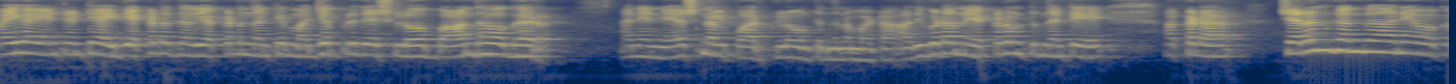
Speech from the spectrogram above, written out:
పైగా ఏంటంటే ఇది ఎక్కడ ఎక్కడుందంటే మధ్యప్రదేశ్లో బాంధవ్ఘర్ అనే నేషనల్ పార్క్లో ఉంటుందన్నమాట. అది కూడా ఎక్కడ ఉంటుందంటే అక్కడ చరణ్ గంగా అనే ఒక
